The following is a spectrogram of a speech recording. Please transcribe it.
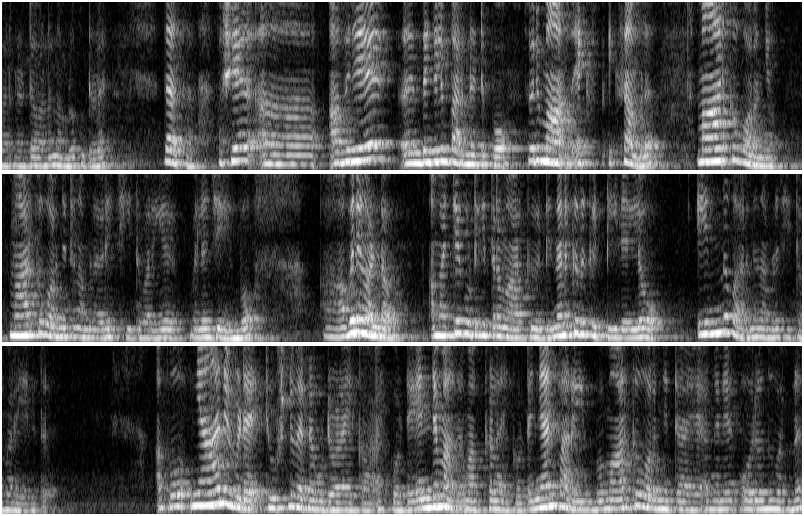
പറഞ്ഞിട്ടും ആണ് നമ്മൾ കുട്ടികളെ ഇതാക്കുക. പക്ഷേ അവരെ എന്തെങ്കിലും പറഞ്ഞിട്ടിപ്പോൾ ഒരു മാ എക്സ് എക്സാമ്പിൾ മാർക്ക് കുറഞ്ഞു. മാർക്ക് കുറഞ്ഞിട്ട് നമ്മൾ അവരെ ചീത്ത പറയുക വല്ലതും ചെയ്യുമ്പോൾ അവന് കണ്ടോ മറ്റേ കുട്ടിക്ക് ഇത്ര മാർക്ക് കിട്ടി നിനക്കിത് കിട്ടിയില്ലല്ലോ എന്ന് പറഞ്ഞ് നമ്മൾ ചീത്ത പറയരുത്. അപ്പോൾ ഞാനിവിടെ ട്യൂഷന് വരുന്ന കുട്ടികളായിക്കോ ആയിക്കോട്ടെ എന്റെ മക മക്കളായിക്കോട്ടെ ഞാൻ പറയുമ്പോൾ മാർക്ക് കുറഞ്ഞിട്ടായ അങ്ങനെ ഓരോന്ന് പറഞ്ഞ്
